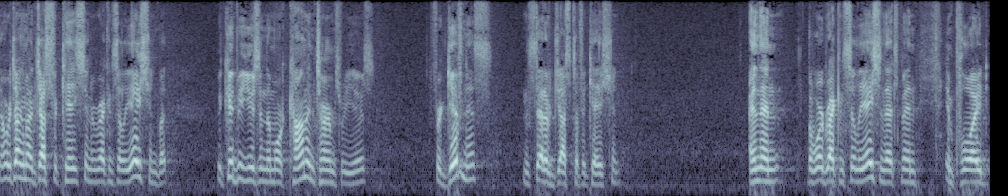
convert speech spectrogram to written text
Now we're talking about justification and reconciliation, but we could be using the more common terms we use forgiveness instead of justification. And then the word reconciliation that's been employed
